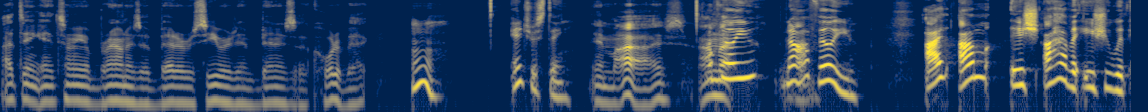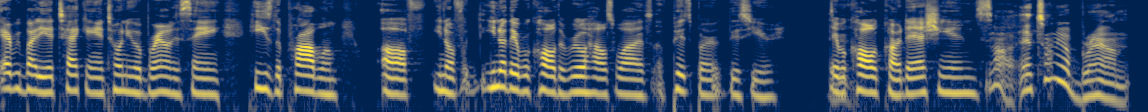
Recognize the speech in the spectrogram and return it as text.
I think Antonio Brown is a better receiver than Ben is a quarterback. Mm. interesting. In my eyes, i I'm feel not. you. No, I feel you. I I'm ish. I have an issue with everybody attacking Antonio Brown and saying he's the problem of you know for, you know they were called the Real Housewives of Pittsburgh this year. They were called Kardashians, No, Antonio Brown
